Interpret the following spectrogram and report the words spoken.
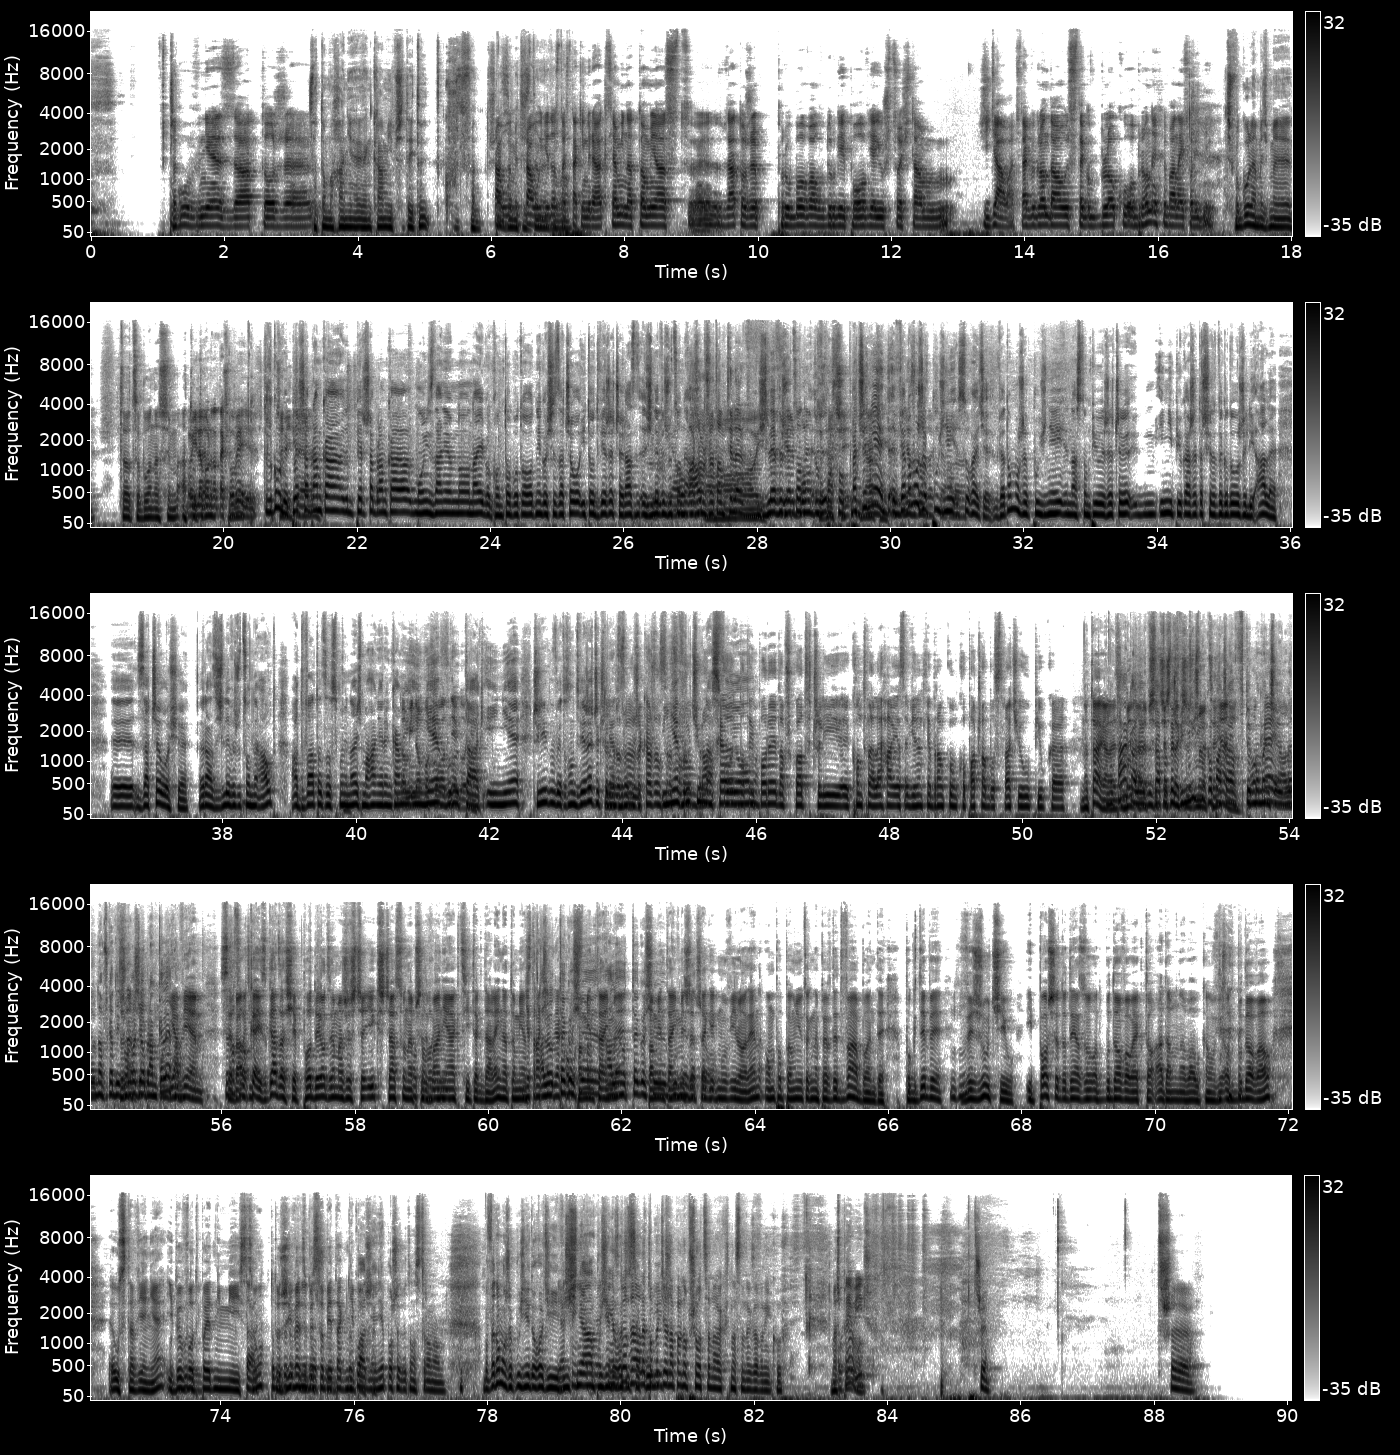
Przed- Głównie za to, że Co to machanie rękami przy tej... To, kurwa, szału, mnie szału idzie dostać takimi reakcjami, natomiast e, za to, że próbował w drugiej połowie już coś tam zdziałać. Tak wyglądał z tego bloku obrony chyba najsolidniej. Czy w ogóle myśmy to, co było naszym atutem... O ile można tak czyli- powiedzieć. Tylko mówię, pierwsza te- bramka, pierwsza bramka moim zdaniem no, na jego konto, bo to od niego się zaczęło i to dwie rzeczy. Raz źle wyrzucony ja uważam, out, że tam tyle źle poszło Znaczy później. nie, wiadomo, że się, później, ale- słuchajcie, wiadomo, że później nastąpiły rzeczy, inni piłkarze też się do tego dołożyli, ale y, zaczęło się raz źle wyrzucony out, a dwa to, co wspominałeś, machanie rękami Domino i nie poszło od niego, wró- tak, i nie, czyli mówię, to są dwie rzeczy, Czyli które rozumiem, zrobił. że każdą I nie wrócił na swoją... do tej pory, na przykład, czyli kontra Lecha jest ewidentnie bramką Kopacza, bo stracił piłkę. No tak, ale, No tak, ale, za to też tak winiliśmy żeśmy Kopacza w tym Okej, momencie, ale- na przykład To jeżeli znaczy, chodzi o bramkę Lecha. Ja wiem, Seba, okej, zgadza się, po drodze masz jeszcze x czasu na chodzi. akcji i tak dalej, natomiast Nie tracił Ale od tego się- pamiętajmy, ale od tego się pamiętajmy że zaczęło. tak jak mówi Loren, on popełnił tak naprawdę dwa błędy, bo gdyby Mhm. wyrzucił i poszedł od razu, odbudował, jak to Adam Nawałka mówi, odbudował ustawienie i był w odpowiednim miejscu, Tak, to, by tego Żywec nie by doszło. sobie tak nie Dokładnie, poszedł. nie poszedłby tą stroną. Bo wiadomo, że później dochodzi Ja się Wiśnia, nie, ja później się nie dochodzi zgodzę, ale to będzie na pewno przy ocenach następnych zawodników. Masz prawo. Trzy. Trzy.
